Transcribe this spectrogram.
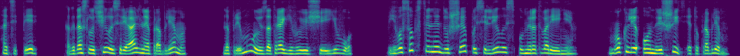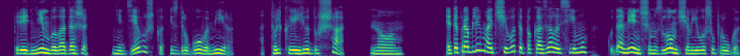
А теперь, когда случилась реальная проблема, напрямую затрагивающая его, в его собственной душе поселилось умиротворение. Мог ли он решить эту проблему? Перед ним была даже не девушка из другого мира, а только ее душа. Но эта проблема от чего-то показалась ему куда меньшим злом, чем его супруга.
